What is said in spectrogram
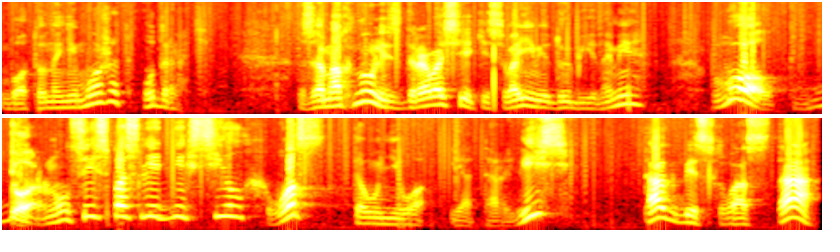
вот он и не может удрать. Замахнулись дровосеки своими дубинами, волк дернулся из последних сил, хвост-то у него и оторвись, так без хвоста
